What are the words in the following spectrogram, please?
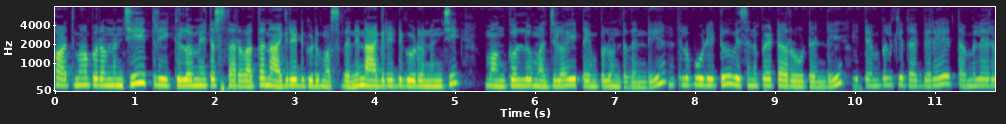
ఫాతిమాపురం నుంచి త్రీ కిలోమీటర్స్ తర్వాత నాగిరెడ్డిగూడెం వస్తుందండి నాగిరెడ్డిగూడెం నుంచి మంకొల్లు మధ్యలో ఈ టెంపుల్ ఉంటుందండి. చింతలపూడి టు విసనపేట రూట్ అండి. ఈ టెంపుల్కి దగ్గరే తమిళేరు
